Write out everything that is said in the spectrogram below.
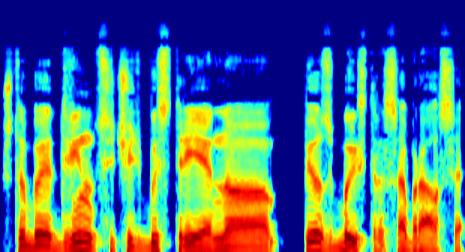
чтобы двинуться чуть быстрее, но пес быстро собрался.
